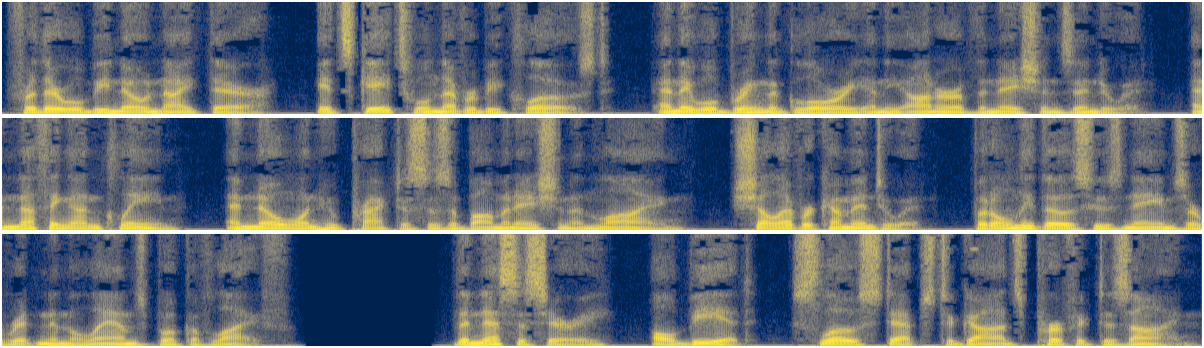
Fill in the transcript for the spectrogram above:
for there will be no night there, its gates will never be closed, and they will bring the glory and the honor of the nations into it, and nothing unclean, and no one who practices abomination and lying, shall ever come into it, but only those whose names are written in the Lamb's book of life. The necessary, albeit, slow steps to God's perfect design.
